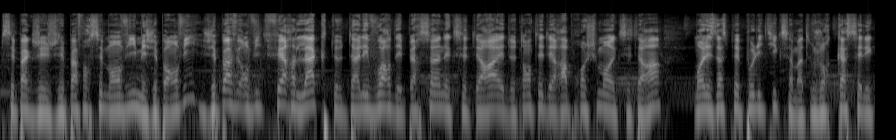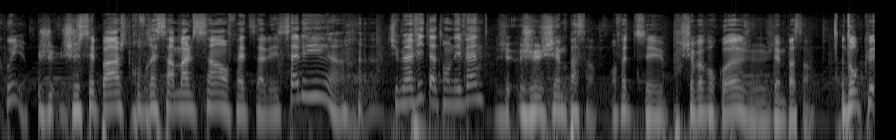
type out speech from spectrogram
c'est pas que j'ai pas forcément envie, mais j'ai pas envie. J'ai pas envie de faire l'acte d'aller voir des personnes, etc. et de tenter des rapprochements, etc. Moi, les aspects politiques, ça m'a toujours cassé les couilles. Je, sais pas, je trouverais ça malsain en fait. Ça salut, tu m'invites à ton event Je j'aime pas ça. En fait, c'est, je sais pas pourquoi, je j'aime pas ça. Donc, euh,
